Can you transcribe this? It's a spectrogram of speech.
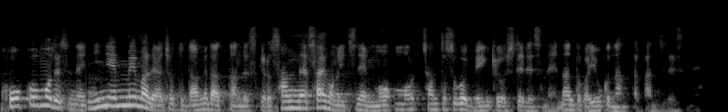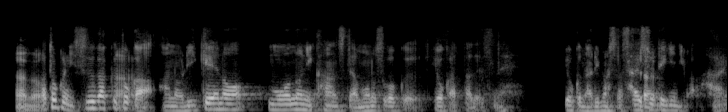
高校もですね、2年目まではちょっとダメだったんですけど、3年、最後の1年も、もうちゃんとすごい勉強してですね、なんとか良くなった感じですね。あの、特に数学とか、あの、理系のものに関してはものすごく良かったですね。良くなりました、最終的には。はい。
